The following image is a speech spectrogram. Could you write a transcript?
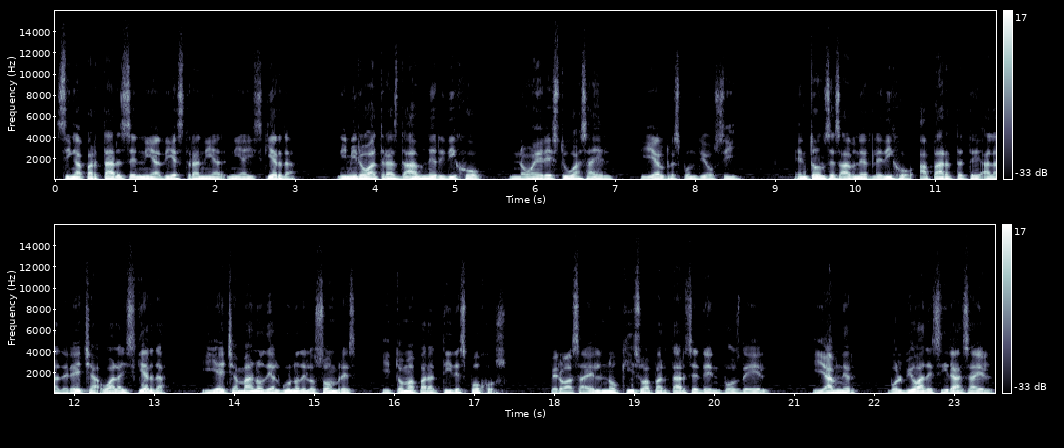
sin apartarse ni a diestra ni a izquierda, y miró atrás de Abner y dijo, ¿No eres tú Asael? Y él respondió, sí. Entonces Abner le dijo, Apártate a la derecha o a la izquierda, y echa mano de alguno de los hombres, y toma para ti despojos. Pero Asael no quiso apartarse de en pos de él. Y Abner volvió a decir a Asael,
